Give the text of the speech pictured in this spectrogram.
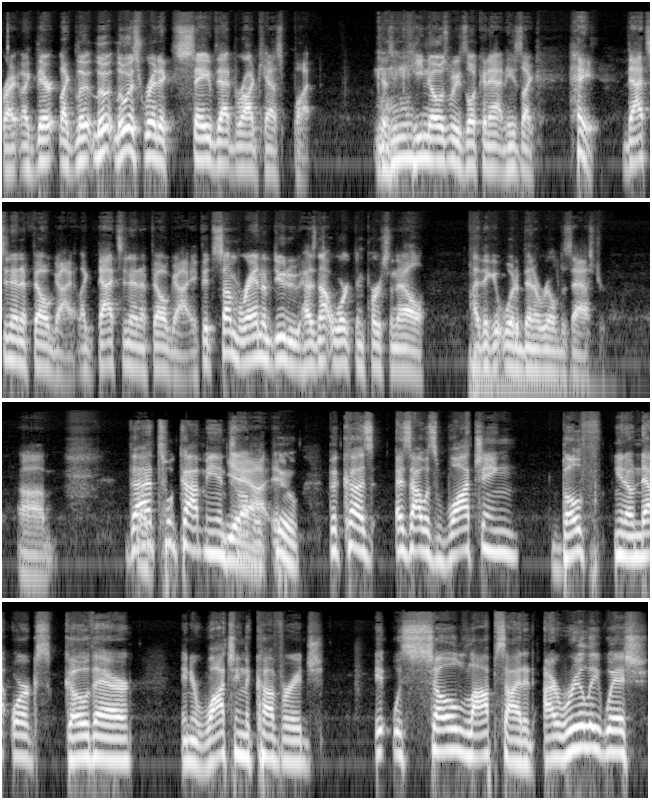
right? Like they're like Lew- Louis Riddick saved that broadcast butt because Mhm. he knows what he's looking at, and he's like, hey, that's an NFL guy. Like that's an NFL guy. If it's some random dude who has not worked in personnel, I think it would have been a real disaster. Um, That's what got me in Yeah, trouble too. because as I was watching both, you know, networks go there and you're watching the coverage, it was so lopsided. I really wish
